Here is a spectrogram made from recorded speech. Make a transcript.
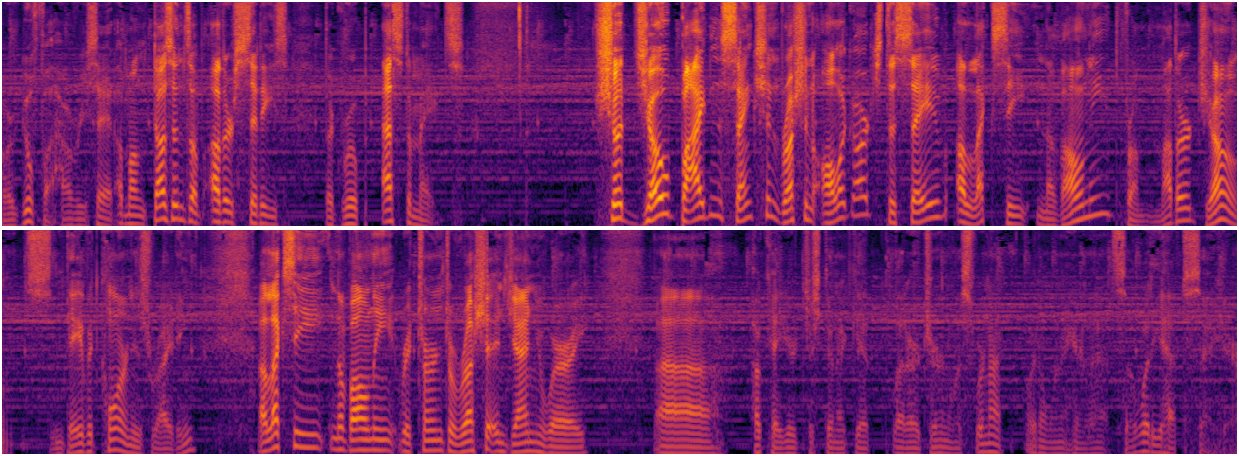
or Ufa, however you say it, among dozens of other cities the group estimates. Should Joe Biden sanction Russian oligarchs to save Alexei Navalny? From Mother Jones. And David Corn is writing. Alexei Navalny returned to Russia in January. Uh, okay, you're just going to get let our journalists. We're not. We don't want to hear that. So what do you have to say here?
